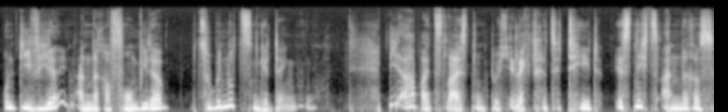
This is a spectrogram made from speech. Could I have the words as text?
und die wir in anderer Form wieder zu benutzen gedenken. Die Arbeitsleistung durch Elektrizität ist nichts anderes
